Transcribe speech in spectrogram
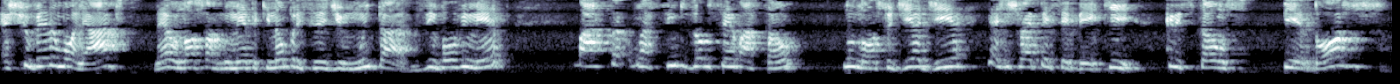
é chover molhado, né? O nosso argumento aqui não precisa de muito desenvolvimento, basta uma simples observação no nosso dia a dia e a gente vai perceber que cristãos piedosos,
